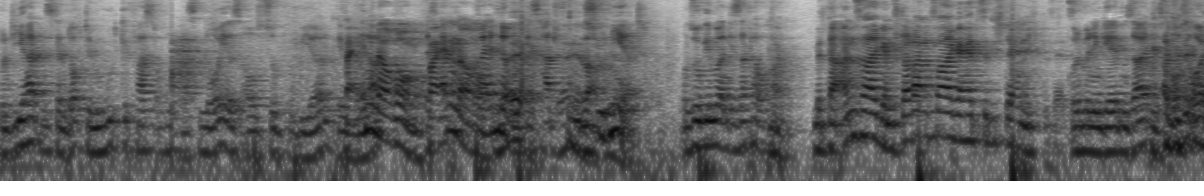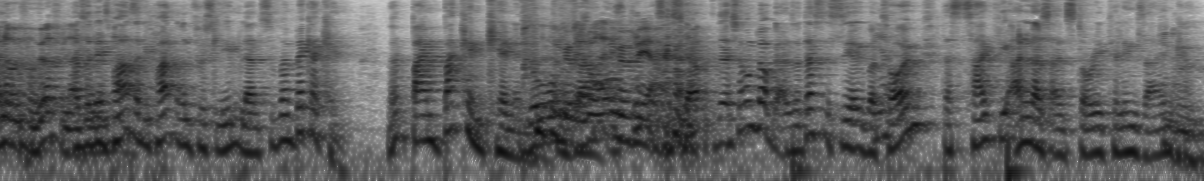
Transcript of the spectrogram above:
und die hatten sich dann doch den Mut gefasst, auch mal was Neues auszuprobieren. Veränderung, Veränderung. Hat, Veränderung, es hat funktioniert. Und so gehen wir an die Sache auch ran. Mit einer Anzeige im Stadtanzeiger hättest du die Stellen nicht besetzt. Oder mit den gelben Seiten. Das also, auch heute im Verhör vielleicht. Also den Partner, die Partnerin fürs Leben lernst du beim Bäcker kennen. Ne, beim Backen kennen. So ungefähr. So ungefähr. Das, ist ja, das ist ja unglaublich. Also das ist sehr überzeugend. Das zeigt, wie anders ein Storytelling sein mhm. kann.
